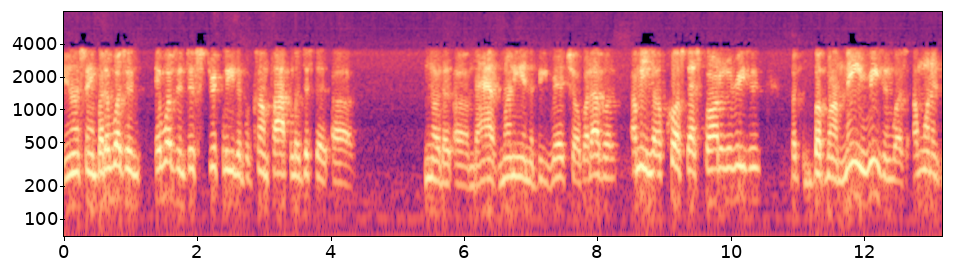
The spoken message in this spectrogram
You know what I'm saying? But it wasn't it wasn't just strictly to become popular, just to uh, you know to um, to have money and to be rich or whatever. I mean, of course, that's part of the reason. But but my main reason was I wanted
